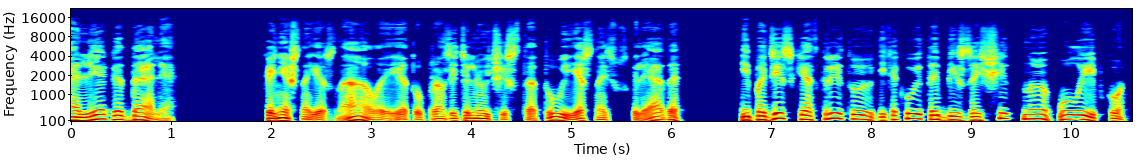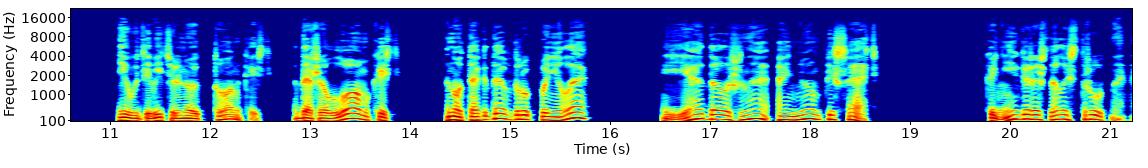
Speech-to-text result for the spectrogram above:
Олега Даля. Конечно, я знала и эту пронзительную чистоту и ясность взгляда, и по-детски открытую, и какую-то беззащитную улыбку, и удивительную тонкость, даже ломкость, но тогда вдруг поняла, я должна о нем писать. Книга рождалась трудно.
